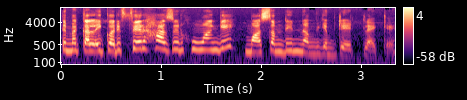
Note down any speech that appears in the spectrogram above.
ਤੇ ਮੈਂ ਕੱਲ ਇੱਕ ਵਾਰੀ ਫਿਰ ਹਾਜ਼ਰ ਹੋਵਾਂਗੀ ਮੌਸਮ ਦੀ ਨਵੀਂ ਅਪਡੇਟ ਲੈ ਕੇ।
